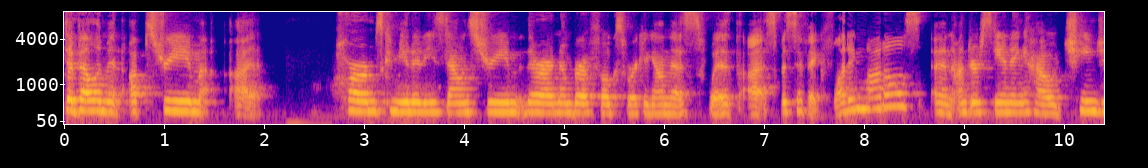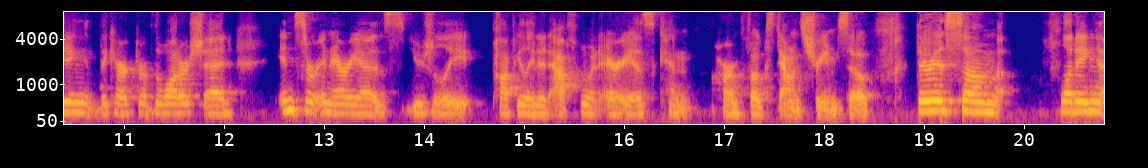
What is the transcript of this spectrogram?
development upstream uh, harms communities downstream. There are a number of folks working on this with uh, specific flooding models and understanding how changing the character of the watershed in certain areas, usually populated affluent areas, can harm folks downstream. So there is some flooding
